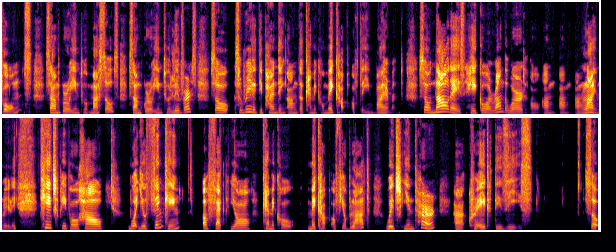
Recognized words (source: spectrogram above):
bones, some grow into muscles, some grow into livers. So so really depending on the chemical makeup of the environment. So nowadays he go around the world or on, on online really, teach people how what you're thinking affect your chemical makeup of your blood, which in turn uh, create disease. So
